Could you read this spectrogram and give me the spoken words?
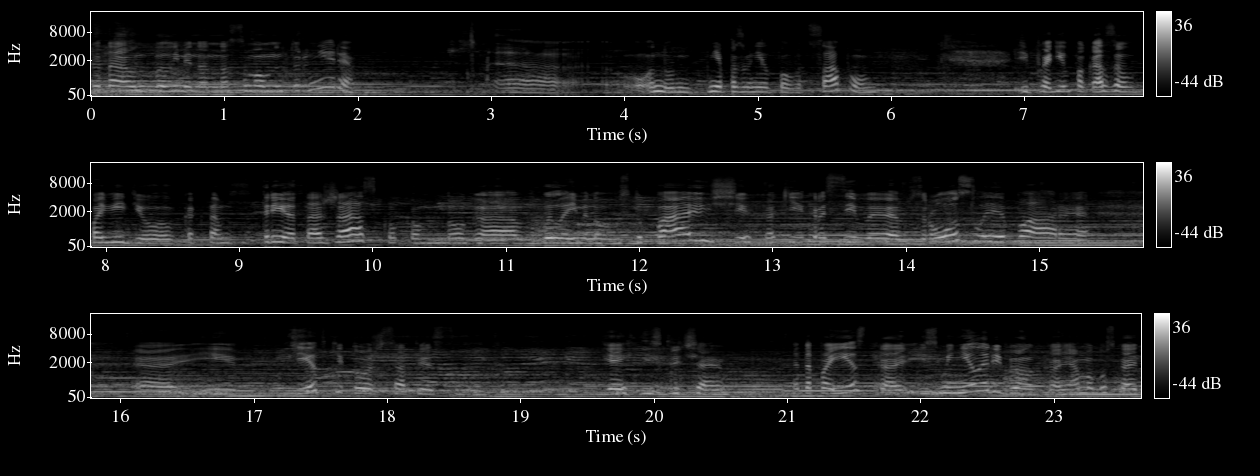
Когда он был именно на самом турнире, э, он мне позвонил по WhatsApp и ходил, показывал по видео, как там три этажа, сколько много было именно выступающих, какие красивые взрослые пары, э, и детки тоже, соответственно. Я их не исключаю. Эта поездка изменила ребенка, я могу сказать,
